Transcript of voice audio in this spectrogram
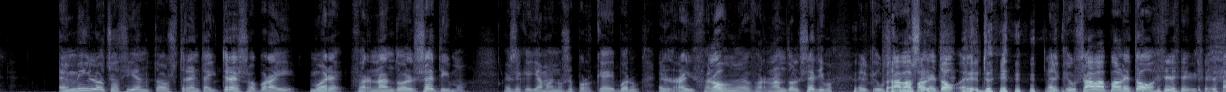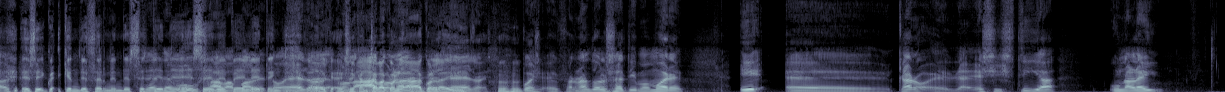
En 1833 o por ahí muere Fernando el VII, ese que llaman no sé por qué, bueno, el rey felón, ¿eh? Fernando el VII, el que usaba No sé. paletó, el, el que usaba paletó. Eh, cu- ¿Quién de cernen de Se se eh, que con se la A, cantaba con la A, con la I. Eso es. Ujú. Pues eh, Fernando el VII muere y, eh, claro, eh, existía una ley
